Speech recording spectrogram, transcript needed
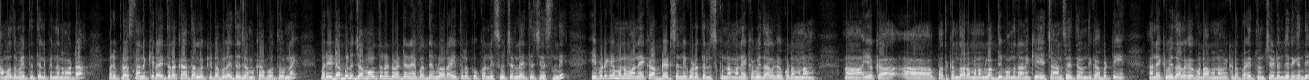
ఆమోదం అయితే తెలిపిందనమాట మరి ప్రస్తుతానికి రైతుల ఖాతాల్లోకి డబ్బులు అయితే జమ కాబోతూ ఉన్నాయి మరి డబ్బులు జమ అవుతున్నటువంటి నేపథ్యంలో రైతులకు కొన్ని సూచనలు అయితే చేసింది. ఇప్పటికే మనం అనేక అప్డేట్స్ అన్నీ కూడా తెలుసుకున్నాం. అనేక విధాలుగా కూడా మనం ఈ యొక్క పథకం ద్వారా మనం లబ్ధి పొందడానికి ఛాన్స్ అయితే ఉంది కాబట్టి అనేక విధాలుగా కూడా మనం ఇక్కడ ప్రయత్నం చేయడం జరిగింది.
